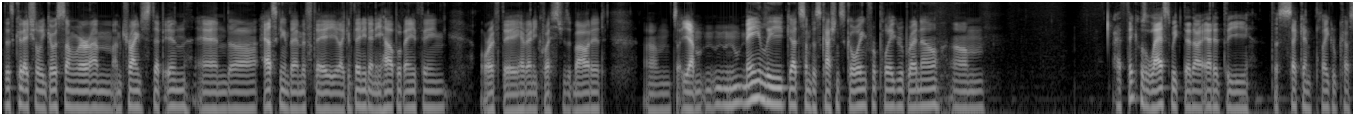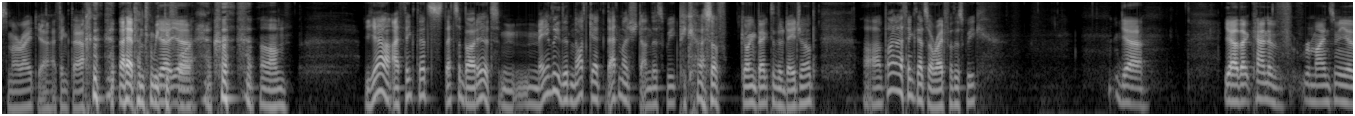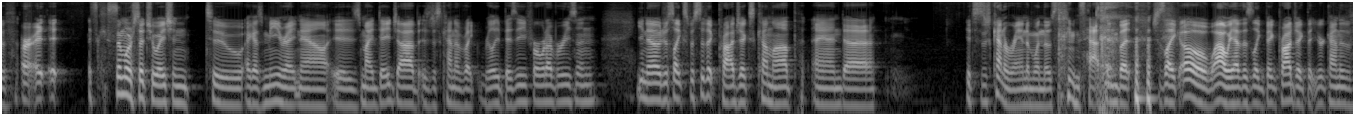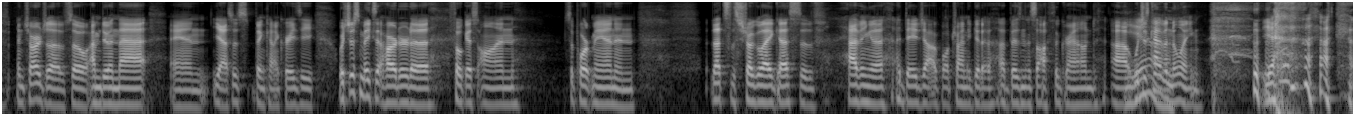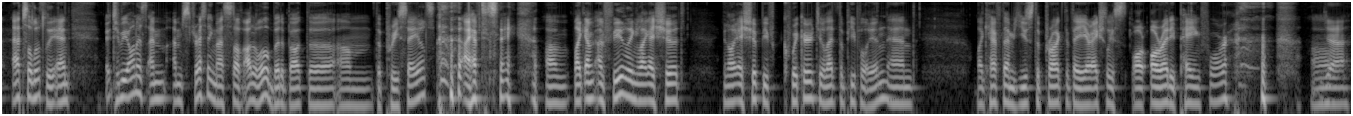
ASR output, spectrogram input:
this could actually go somewhere, I'm I'm trying to step in and uh, asking them if they like if they need any help with anything, or if they have any questions about it. Um, so yeah, m- m- mainly got some discussions going for Playgroup right now. Um, I think it was last week that I added the the second Playgroup customer, right? Yeah, I think that that happened the week Yeah, before. um, yeah, I think that's that's about it. Mainly did not get that much done this week because of going back to the day job, uh, but I think that's all right for this week. Yeah. Yeah, that kind of reminds me of, or it, it it's a similar situation to, I guess, me right now is my day job is just kind of like really busy for whatever reason. You know, just like specific projects come up and, uh, it's just kind of random when those things happen, but just like, oh wow, we have this like big project that you're kind of in charge of, so I'm doing that, and yeah, so it's been kind of crazy, which just makes it harder to focus on support man, and that's the struggle, I guess, of having a, a day job while trying to get a, a business off the ground, uh, which is kind of annoying. yeah, absolutely. And uh, to be honest, I'm I'm stressing myself out a little bit about the um the pre-sales. I have to say, um, like I'm I'm feeling like I should, you know, like I should be quicker to let the people in and like have them use the product that they are actually s- al- already paying for. um, yeah.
